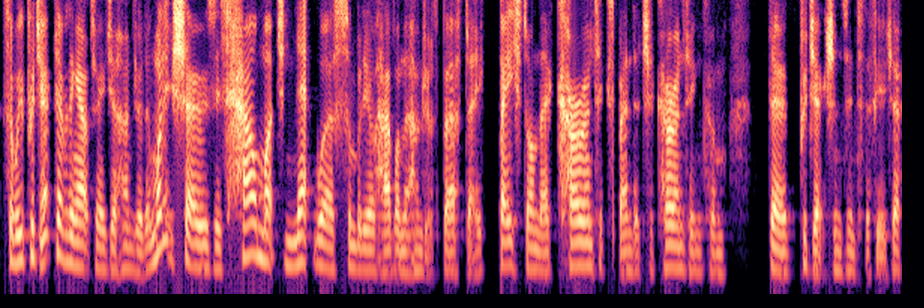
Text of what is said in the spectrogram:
So we project everything out to age 100. And what it shows is how much net worth somebody will have on their 100th birthday based on their current expenditure, current income, their projections into the future.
